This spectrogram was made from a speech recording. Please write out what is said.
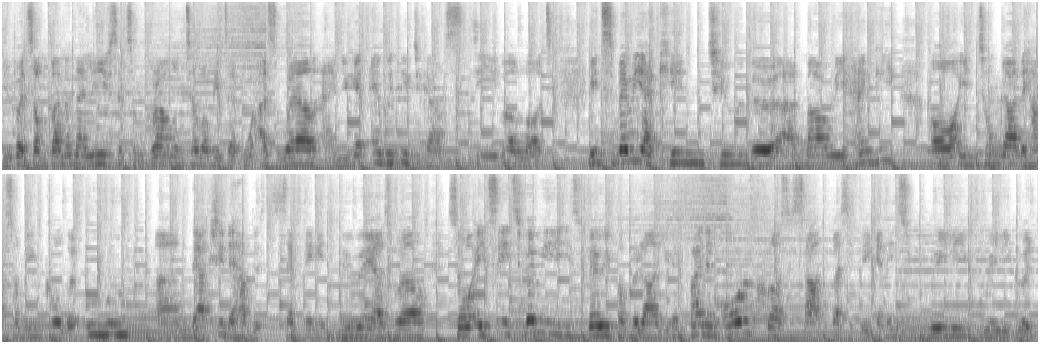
you put some banana leaves and some ground on top of it as well, and you get everything to kind of steam a lot. It's very akin to the uh, Maori hangi, or in Tonga they have something called the umu. Um, they actually they have the same thing in Niue as well. So it's it's very it's very popular. You can find them all across the South Pacific, and it's really really good.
